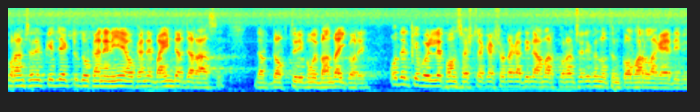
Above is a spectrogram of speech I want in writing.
কোরআন শরীফকে যে একটু দোকানে নিয়ে, ওখানে বাইন্ডার যারা আছে যার দপ্তরি বই বাঁধাই করে। ওদেরকে বললে পঞ্চাশ টাকা, একশো টাকা দিলে আমার কোরআন শরীফে নতুন কভার লাগাই দিবে।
